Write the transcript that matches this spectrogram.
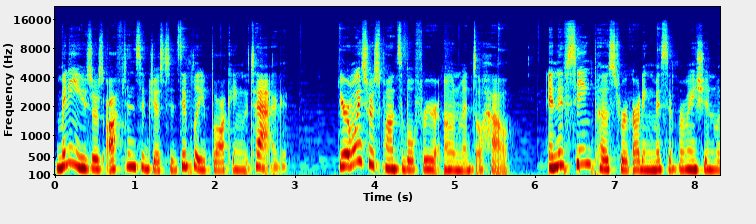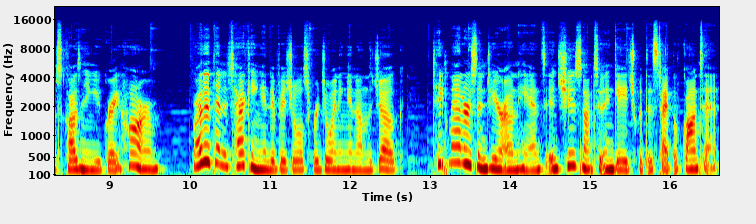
many users often suggested simply blocking the tag. You're always responsible for your own mental health, and if seeing posts regarding misinformation was causing you great harm, rather than attacking individuals for joining in on the joke, take matters into your own hands and choose not to engage with this type of content.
